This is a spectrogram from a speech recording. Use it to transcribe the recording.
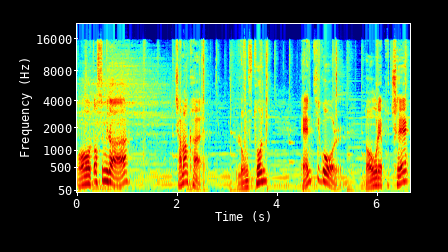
어, 떴습니다. 자만칼, 롱스톤, 엔티골, 너울의 부채,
